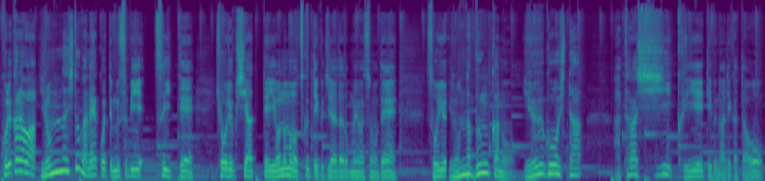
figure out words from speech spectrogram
これからはいろんな人がねこうやって結びついて協力し合っていろんなものを作っていく時代だと思いますのでそういういろんな文化の融合した新しいクリエイティブのあり方を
